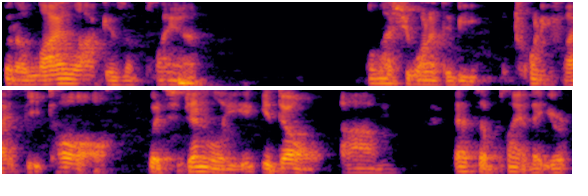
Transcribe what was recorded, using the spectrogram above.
but a lilac is a plant unless you want it to be 25 feet tall which generally you don't. Um, that's a plant that you're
